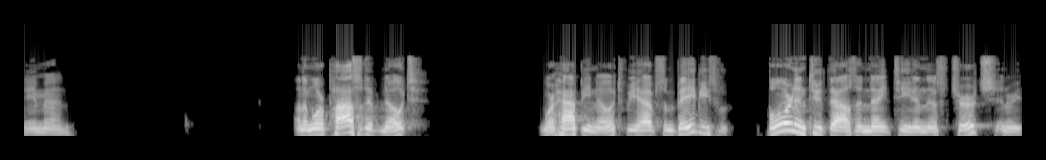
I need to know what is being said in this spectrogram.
Amen. On a more positive note, more happy note, we have some babies born in 2019 in this church. And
